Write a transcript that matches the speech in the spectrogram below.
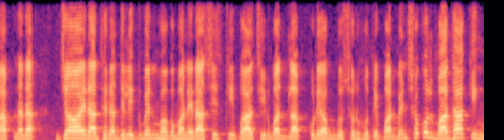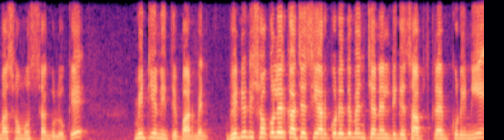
আপনারা জয়, রাধে রাধে লিখবেন ভগবানের আশিস কৃপা, আশীর্বাদ লাভ করে অগ্রসর হতে পারবেন। সকল বাধা কিংবা সমস্যাগুলোকে মিটিয়ে নিতে পারবেন। ভিডিওটি সকলের কাছে শেয়ার করে দেবেন। চ্যানেলটিকে সাবস্ক্রাইব করে নিয়ে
